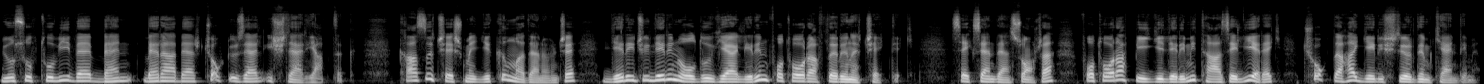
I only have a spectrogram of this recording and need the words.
Yusuf Tuvi ve ben beraber çok güzel işler yaptık. Kazlı Çeşme yıkılmadan önce gericilerin olduğu yerlerin fotoğraflarını çektik. 80'den sonra fotoğraf bilgilerimi tazeleyerek çok daha geliştirdim kendimi.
